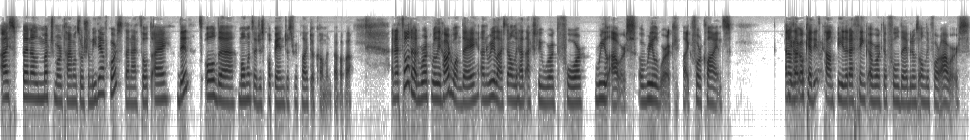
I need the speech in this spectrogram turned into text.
I spent a much more time on social media, of course, than I thought I did. It's all the moments I just pop in, just reply to a comment, blah blah blah. And I thought I had worked really hard one day and realized I only had actually worked for real hours of real work, like for clients. And I was Yeah. like, okay, this can't be that I think I worked a full day, but it was only four hours.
